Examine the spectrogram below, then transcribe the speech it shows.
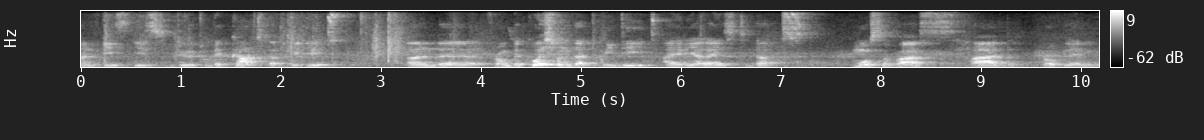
And this is due to the cut that we did. And uh, from the question that we did, I realized that most of us had problems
